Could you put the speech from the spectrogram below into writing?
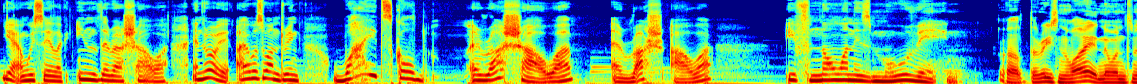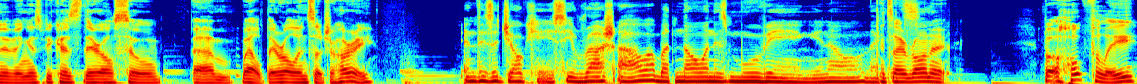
Yeah, and we say like in the rush hour. And Roy, I was wondering why it's called a rush hour, a rush hour, if no one is moving. Well, the reason why no one's moving is because they're also, um, well, they're all in such a hurry. And there's a joke here. You see, rush hour, but no one is moving. You know, like It's ironic. But hopefully,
